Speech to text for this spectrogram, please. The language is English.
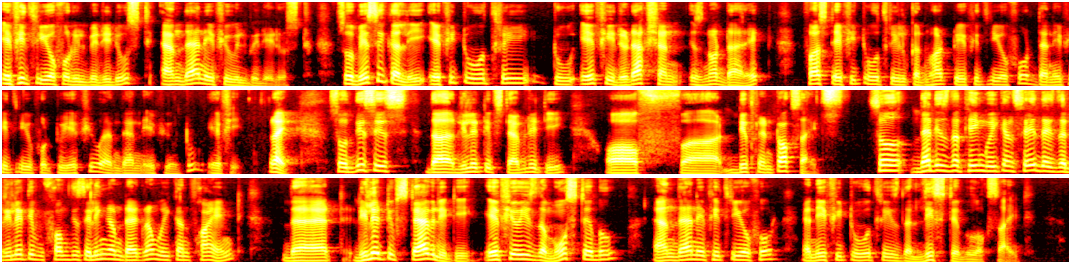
Fe3O4 will be reduced and then Fe will be reduced. So, basically Fe2O3 to Fe reduction is not direct. First Fe2O3 will convert to Fe3O4, then Fe3O4 to FeO and then FeO to Fe, right. So, this is the relative stability of uh, different oxides. So, that is the thing we can say that is the relative from this Ellingham diagram we can find that relative stability FeO is the most stable and then Fe3O4 and Fe2O3 is the least stable oxide.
